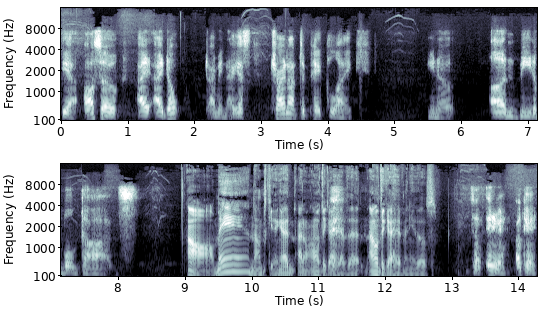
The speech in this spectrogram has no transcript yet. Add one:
yeah also I I don't I mean I guess try not to pick like you know unbeatable gods Oh man. No, I'm just kidding. I, I don't I don't think I have that. I don't think I have any of those. so anyway okay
